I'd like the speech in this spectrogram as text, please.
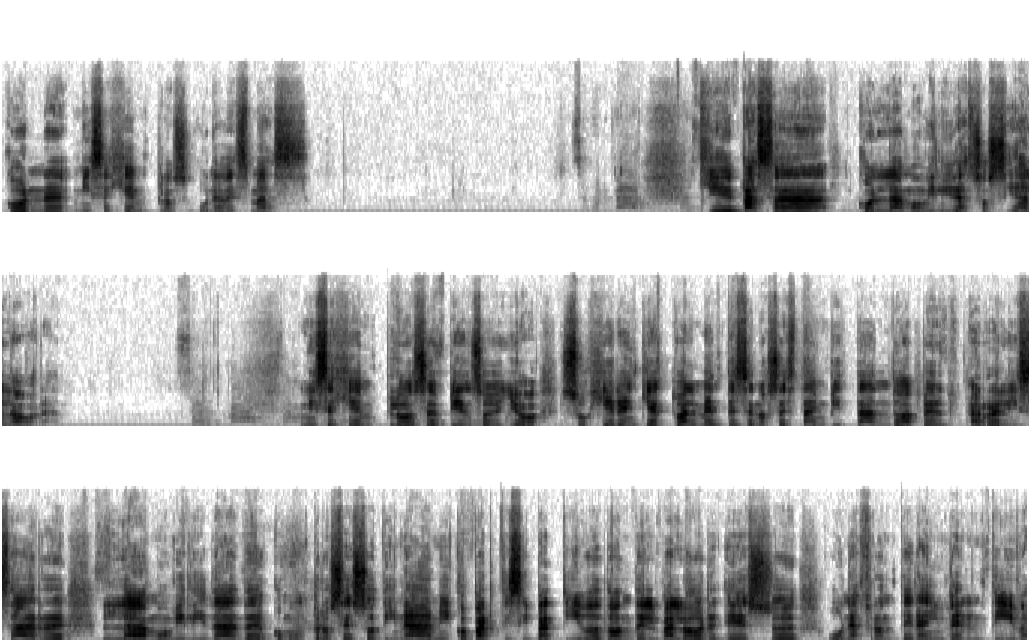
con eh, mis ejemplos una vez más. ¿Qué pasa con la movilidad social ahora? Mis ejemplos, eh, pienso yo, sugieren que actualmente se nos está invitando a, realizar eh, la movilidad eh, como un proceso dinámico, participativo, donde el valor es una frontera inventiva.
